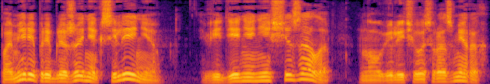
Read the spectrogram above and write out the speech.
по мере приближения к селению, видение не исчезало, но увеличилось в размерах.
